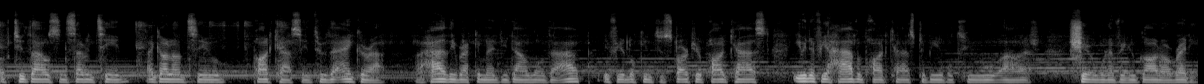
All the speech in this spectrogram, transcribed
of 2017, I got onto podcasting through the Anchor app. I highly recommend you download the app if you're looking to start your podcast, even if you have a podcast to be able to uh, share whatever you got already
